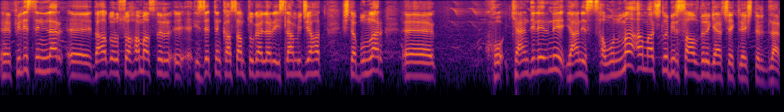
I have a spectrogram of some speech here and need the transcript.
e, Filistinliler e, daha doğrusu Hamas'tır, e, İzzettin Kassam Tugayları, İslami Cihat işte bunlar e, kendilerini yani savunma amaçlı bir saldırı gerçekleştirdiler.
